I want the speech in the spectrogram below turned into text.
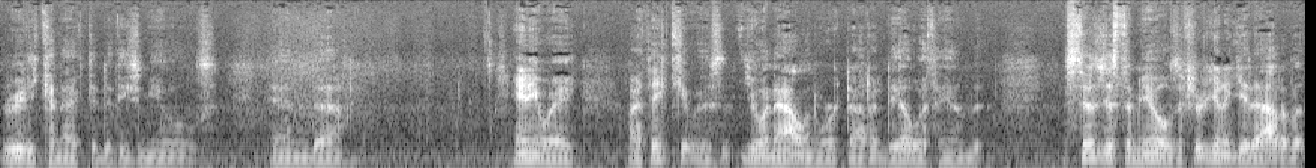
really connected to these mules, and uh, anyway, I think it was you and Alan worked out a deal with him that instead of just the mules, if you're going to get out of it,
